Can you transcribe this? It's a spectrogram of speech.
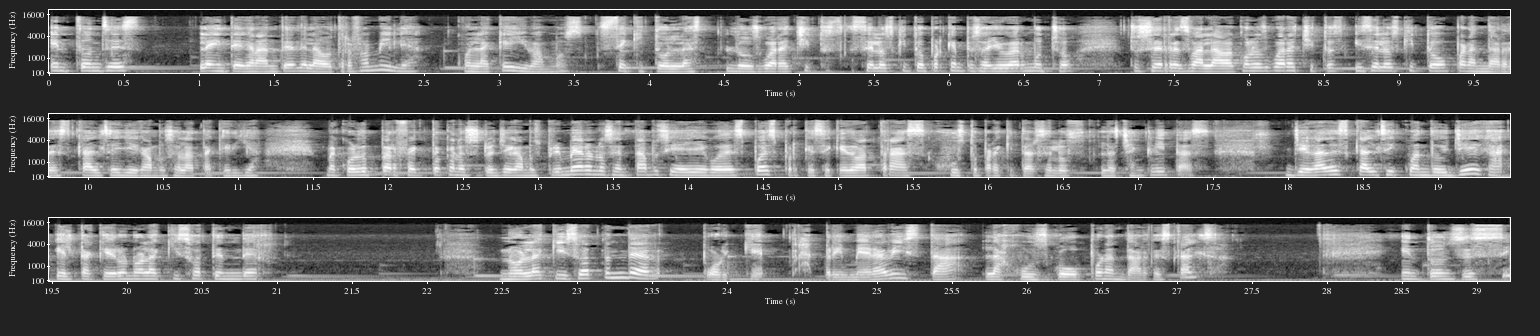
Entonces, la integrante de la otra familia con la que íbamos se quitó los guarachitos. Se los quitó porque empezó a llover mucho, entonces resbalaba con los guarachitos y se los quitó para andar descalza y llegamos a la taquería. Me acuerdo perfecto que nosotros llegamos primero, nos sentamos y ella llegó después porque se quedó atrás justo para quitarse los, las chanclitas. Llega descalza y cuando llega el taquero no la quiso atender. No la quiso atender porque a primera vista la juzgó por andar descalza. Entonces sí,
